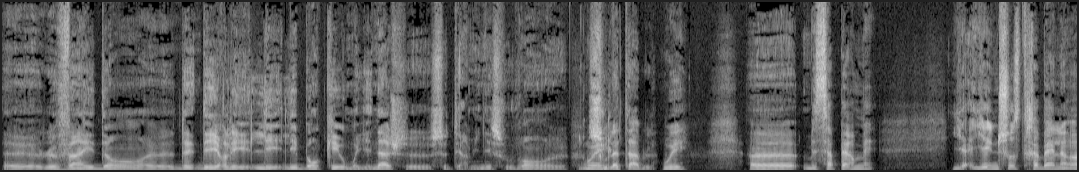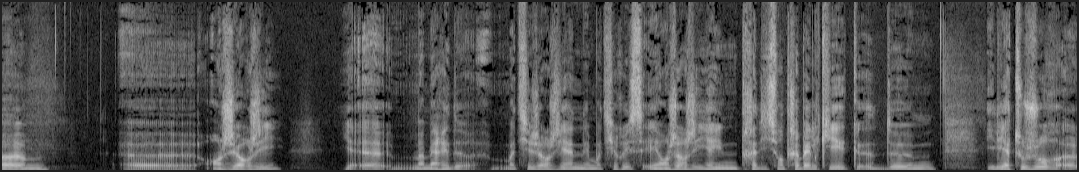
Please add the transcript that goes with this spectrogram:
Le vin aidant. D'ailleurs, les, les, les banquets au Moyen Âge se, se terminaient souvent Oui. sous la table. Oui, mais ça permet. Il y a, il y a une chose très belle en Géorgie. Euh, ma mère est de moitié géorgienne et moitié russe. Et en Géorgie, il y a une tradition très belle qui est que de. Il y a toujours, euh,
